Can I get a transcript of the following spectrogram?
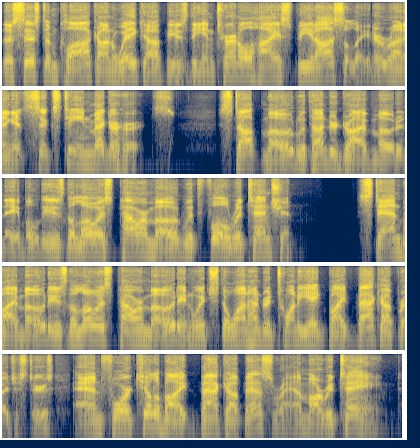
The system clock on wake-up is the internal high-speed oscillator running at 16 megahertz. Stop mode with underdrive mode enabled is the lowest power mode with full retention. Standby mode is the lowest power mode in which the 128-byte backup registers and 4 kilobyte backup SRAM are retained.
